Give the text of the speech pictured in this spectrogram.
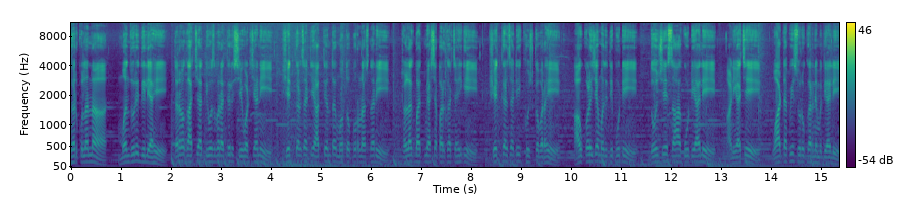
घरकुलांना मंजुरी दिली आहे. तर मग आजच्या दिवसभरातील शेवटची आणि शेतकऱ्यांसाठी अत्यंत महत्त्वपूर्ण असणारी ठळक बातमी अशा प्रकारची आहे की शेतकऱ्यांसाठी खुशखबर आहे. अवकाळीच्या मदतीपोटी दोनशे सहा कोटी आले आणि याचे वाटपही सुरू करण्यामध्ये आले.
